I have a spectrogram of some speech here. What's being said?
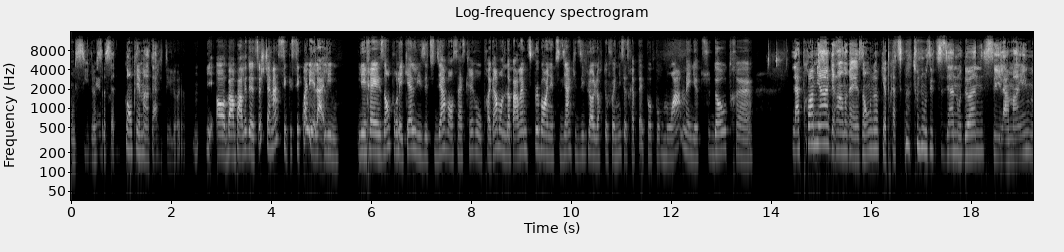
aussi, là, ça, cette complémentarité-là. Mm. Oh, ben, on parlait de ça justement. C'est, quoi les, les, les, raisons pour lesquelles les étudiants vont s'inscrire au programme? On en a parlé un petit peu, bon, un étudiant qui dit que l'orthophonie, ce serait peut-être pas pour moi, mais y a-t-il d'autres la première grande raison là, que pratiquement tous nos étudiants nous donnent, c'est la même.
